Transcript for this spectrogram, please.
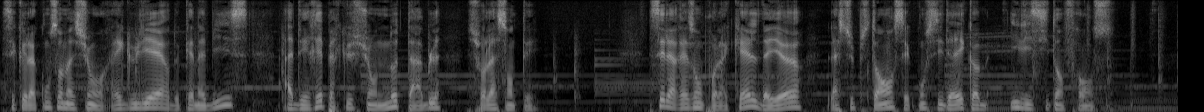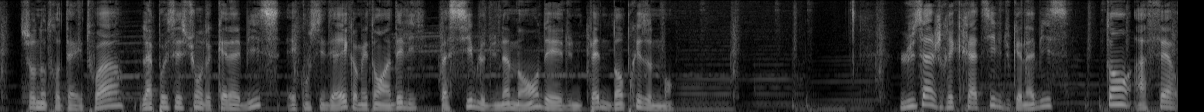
c'est que la consommation régulière de cannabis a des répercussions notables sur la santé. C'est la raison pour laquelle, d'ailleurs, la substance est considérée comme illicite en France. Sur notre territoire, la possession de cannabis est considérée comme étant un délit, passible d'une amende et d'une peine d'emprisonnement. L'usage récréatif du cannabis tend à faire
